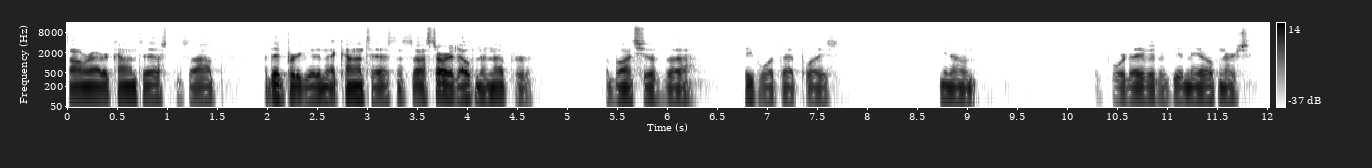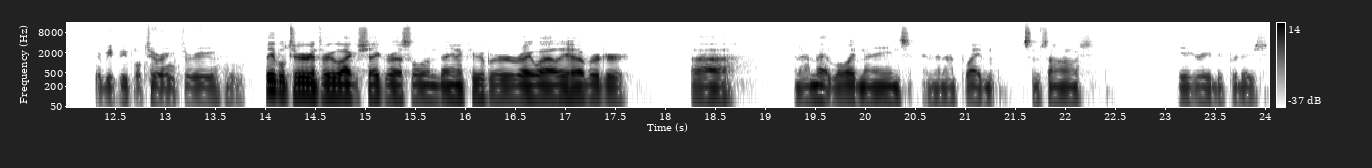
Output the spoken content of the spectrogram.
songwriter contest and so i i did pretty good in that contest. And so i started opening up for a bunch of uh, people at that place. You know, poor David would give me openers. There'd be people touring through. And People touring through like Shake Russell and Dana Cooper, Ray Wylie Hubbard, or uh, and I met Lloyd Maines, and then I played some songs. He agreed to produce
